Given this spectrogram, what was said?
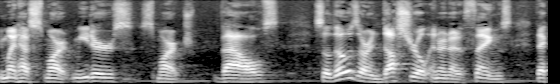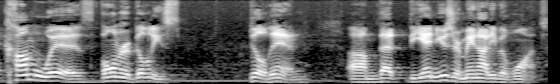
You might have smart meters, smart valves. So those are industrial Internet of Things that come with vulnerabilities built in um, that the end user may not even want.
